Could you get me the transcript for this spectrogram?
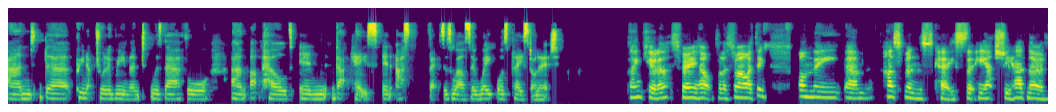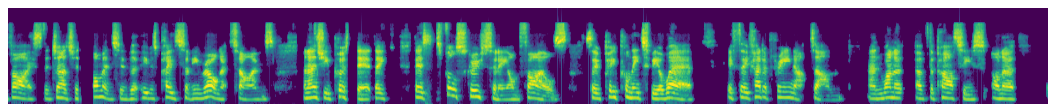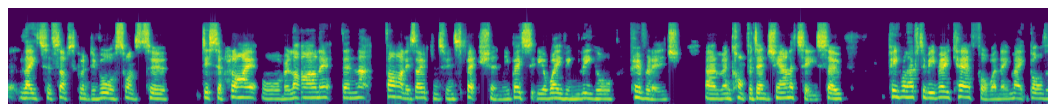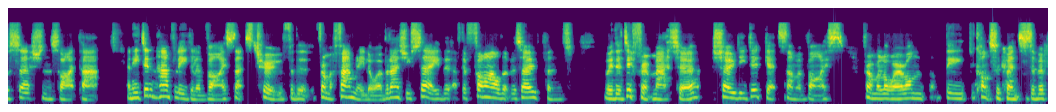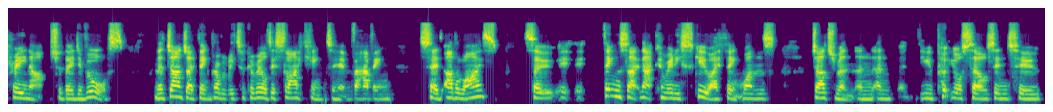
And the prenuptial agreement was therefore um, upheld in that case in aspects as well. So weight was placed on it. Thank you. That's very helpful as well. I think on the um, husband's case that he actually had no advice, the judge had commented that he was patently wrong at times. And as you put it, they there's full scrutiny on files. So people need to be aware if they've had a prenup done and one of, the parties on a later subsequent divorce wants to disapply it or rely on it, then that file is open to inspection. You basically are waiving legal privilege um, and confidentiality. So people have to be very careful when they make bold assertions like that. And he didn't have legal advice. That's true for the from a family lawyer. But as you say, the, the file that was opened with a different matter showed he did get some advice from a lawyer on the consequences of a prenup should they divorce. And the judge, I think, probably took a real disliking to him for having said otherwise. So it, it, things like that can really skew, I think, one's judgment, and and you put yourselves into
